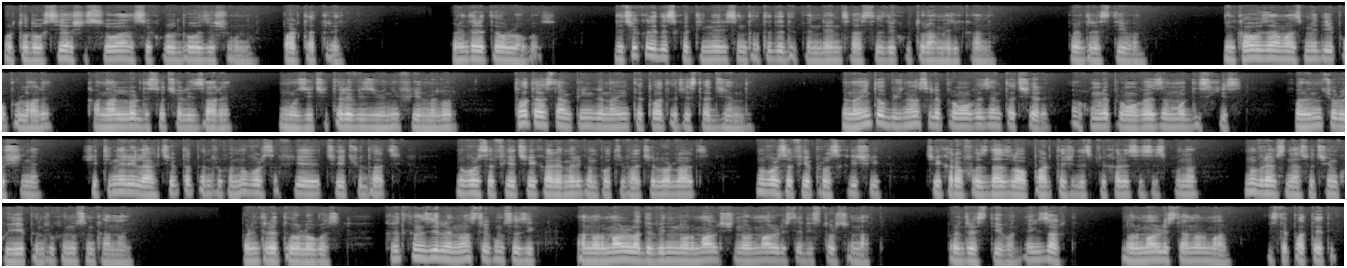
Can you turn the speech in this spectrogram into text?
Ortodoxia și SUA în secolul 21, partea 3 Părintele Teologos De ce credeți că tinerii sunt atât de dependenți astăzi de cultura americană? Părintele Steven Din cauza mass mediei populare, canalelor de socializare, muzicii, televiziunii, filmelor, toate astea împing înainte toate aceste agende. Înainte obișnuiau să le promoveze în tăcere, acum le promovează în mod deschis, fără nicio rușine, și tinerii le acceptă pentru că nu vor să fie cei ciudați, nu vor să fie cei care merg împotriva celorlalți, nu vor să fie proscriși cei care au fost dați la o parte și despre care să se spună nu vrem să ne asociem cu ei pentru că nu sunt ca noi. Părintele Teologos, cred că în zilele noastre, cum să zic, anormalul a devenit normal și normalul este distorsionat. Părintele Steven, exact. Normalul este anormal. Este patetic.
